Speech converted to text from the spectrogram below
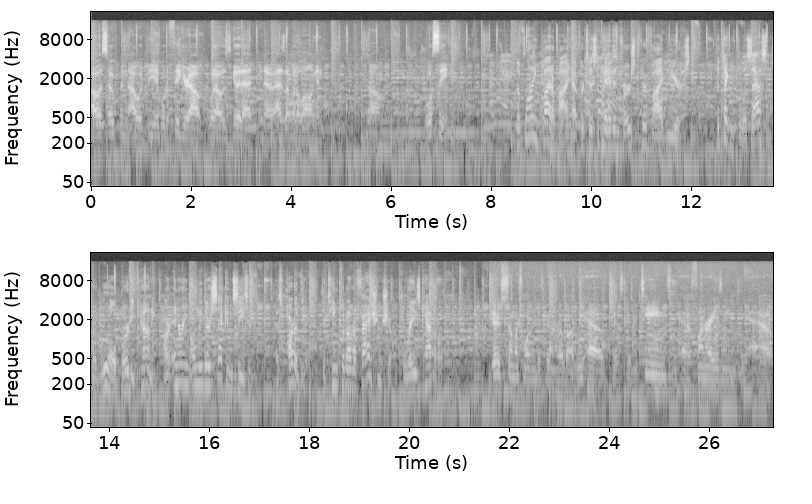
I was hoping I would be able to figure out what I was good at, you know, as I went along, and um, we'll see. The Flying Platypi have participated in FIRST for five years. The Technical Assassins of rural Bertie County are entering only their second season. As part of the effort, the team put on a fashion show to raise capital. There's so much more than just building a robot. We have just different teams, we have fundraising, we have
